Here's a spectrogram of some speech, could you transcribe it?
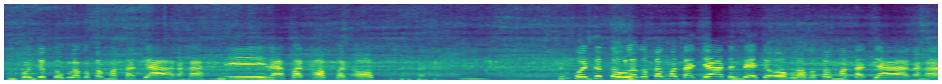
ถึงฝนจะตกเราก็ต้องมาตัดหญ้านะคะ นี่นะฟันออฟฟันออฟถึงฝนจะตกเราก็ต้องมาตัดหญ้า ถึงแดดจะออกเราก็ต้องมาตัดหญ้านะคะ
